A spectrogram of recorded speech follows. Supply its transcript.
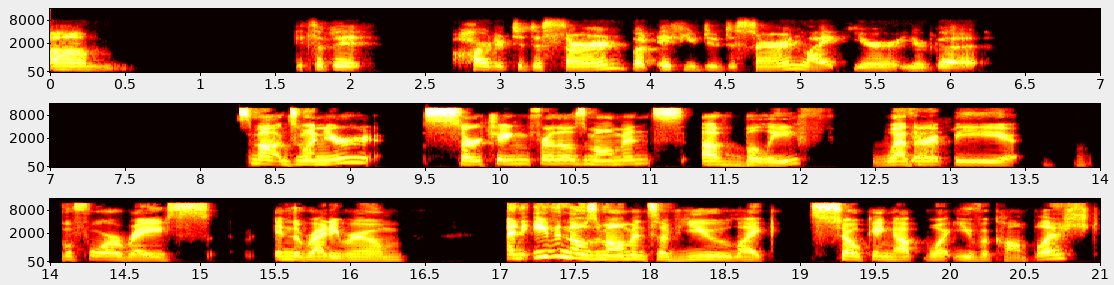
um it's a bit harder to discern but if you do discern like you're you're good Smogs, when you're searching for those moments of belief, whether yeah. it be before a race, in the ready room, and even those moments of you like soaking up what you've accomplished,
